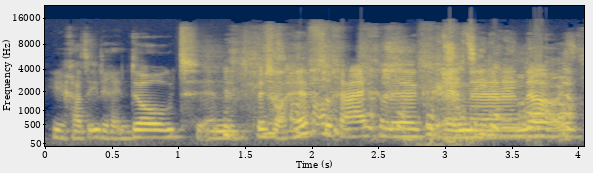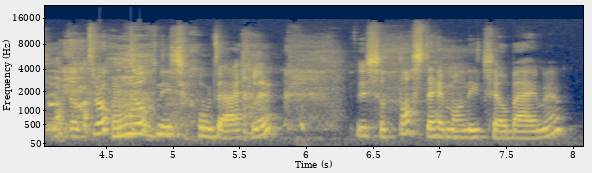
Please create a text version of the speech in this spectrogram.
hier gaat iedereen dood. En het is best wel heftig eigenlijk. En uh, nou, dat, dat, trok ik toch niet zo goed eigenlijk. Dus dat paste helemaal niet zo bij me.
